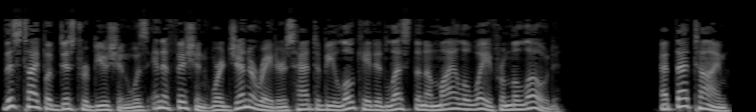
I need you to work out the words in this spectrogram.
This type of distribution was inefficient where generators had to be located less than a mile away from the load. At that time,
